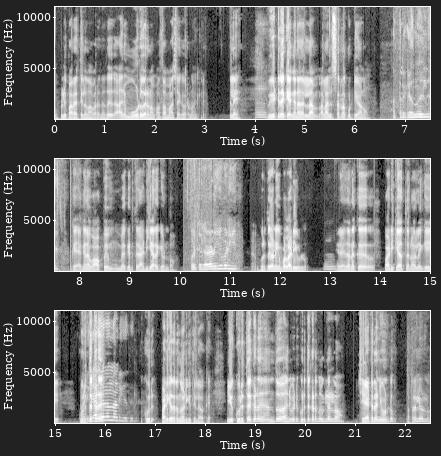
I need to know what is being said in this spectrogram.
പുള്ളി പറയത്തില്ലെന്നാണ് പറയുന്നത്. അതിന് മൂഡ് വരണം ആ തമാശയൊക്കെ വരണമെങ്കിൽ. അല്ലേ. വീട്ടിലൊക്കെ എങ്ങനെ? എല്ലാം നല്ല അനുസരണ കുട്ടിയാണോ? അത്രയ്ക്കൊന്നും ഇല്ല ഓക്കെ എങ്ങനെ വാപ്പയും ഉമ്മയൊക്കെ എടുത്തിട്ട് അടിക്കാറൊക്കെ ഉണ്ടോ? കുറ്റക്കാരാണെങ്കിൽ പഠിക്കും. കുരുത്തക്കേട് കാണിക്കുമ്പോൾ അടിയുള്ളൂ. ഏതാണ്ടൊക്കെ പഠിക്കാത്തനോ അല്ലെങ്കിൽ കുരുത്തക്കേട് കുരു പഠിക്കാത്തരൊന്നും അടിക്കത്തില്ല ഓക്കെ. ഈ കുരുത്തക്കേട് എന്തോ അതിന് വേണ്ടി കുരുത്തക്കേടൊന്നും ഇല്ലല്ലോ? ചേട്ടനെ ഞൂണ്ടും അത്രല്ലേ ഉള്ളൂ?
